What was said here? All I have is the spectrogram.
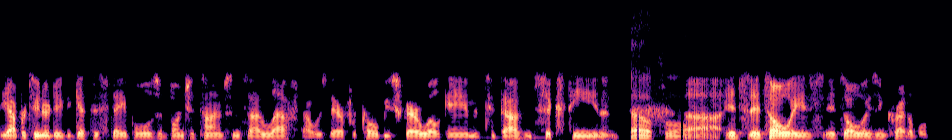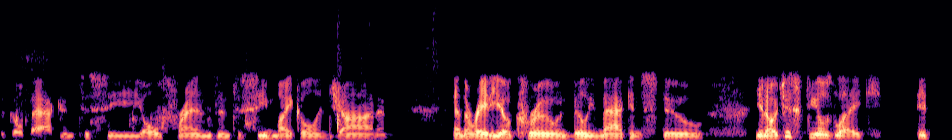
the opportunity to get to Staples a bunch of times since I left. I was there for Kobe's farewell game in 2016, and oh, cool. Uh, it's it's always it's always incredible to go back and to see old friends and to see Michael and John and and the radio crew and Billy Mack and Stu. You know, it just feels like it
